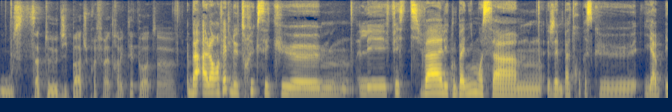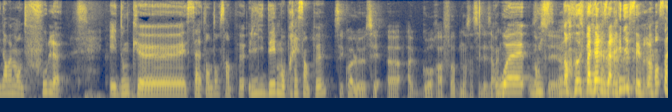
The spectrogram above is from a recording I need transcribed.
ou ça te dit pas Tu préfères être avec tes potes euh? Bah alors en fait le truc c'est que euh, les festivals et compagnie moi ça hum, j'aime pas trop parce que il y a énormément de foule et donc euh, ça a tendance un peu l'idée m'oppresse un peu. C'est quoi le. C'est euh, agoraphobe? Non, ça, c'est les araignées. Ouais, Non, oui, c'est, euh, non, c'est pas les araignées, c'est vraiment ça.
